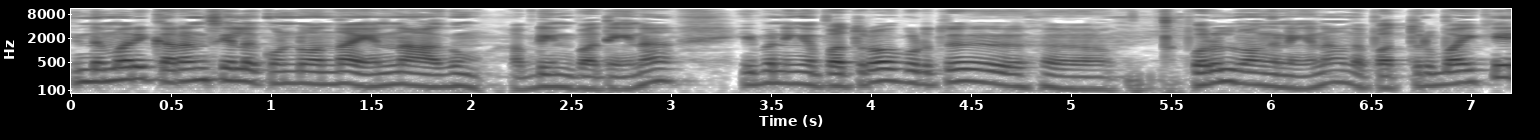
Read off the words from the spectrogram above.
இந்த மாதிரி கரன்சியில் கொண்டு வந்தால் என்ன ஆகும் அப்படின்னு பார்த்தீங்கன்னா இப்போ நீங்கள் பத்து ரூபா கொடுத்து பொருள் வாங்குனீங்கன்னா அந்த பத்து ரூபாய்க்கு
